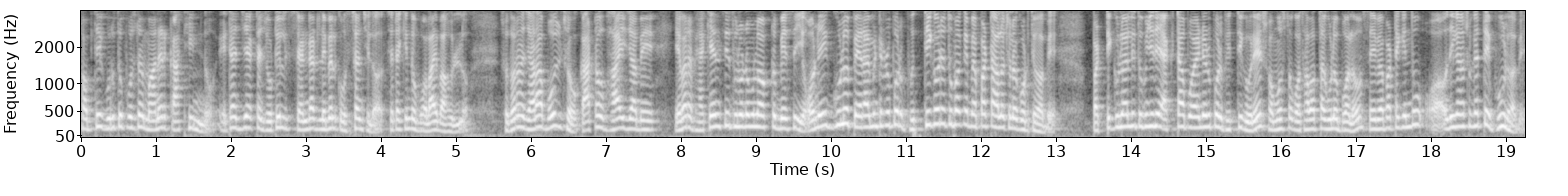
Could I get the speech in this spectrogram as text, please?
সবথেকে গুরুত্বপূর্ণ প্রশ্নের মানের কাঠিন্য। এটার যে একটা জটিল স্ট্যান্ডার্ড লেভেল কোশ্চেন ছিল, সেটা কিন্তু বলাই বাহুল্য। সুতরাং যারা বলছো, কাটো ভাই যাবে, এবার ভ্যাকেন্সি তুলনামূলক একটু বেশি, অনেকগুলো প্যারামিটারের উপর ভিত্তি করে তোমাকে ব্যাপারটা আলোচনা করতে হবে। পার্টিকুলারলি তুমি যদি একটা পয়েন্টের উপর ভিত্তি করে সমস্ত কথাবার্তাগুলো বলো, সেই ব্যাপারটা কিন্তু অধিকাংশ ক্ষেত্রেই ভুল হবে।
